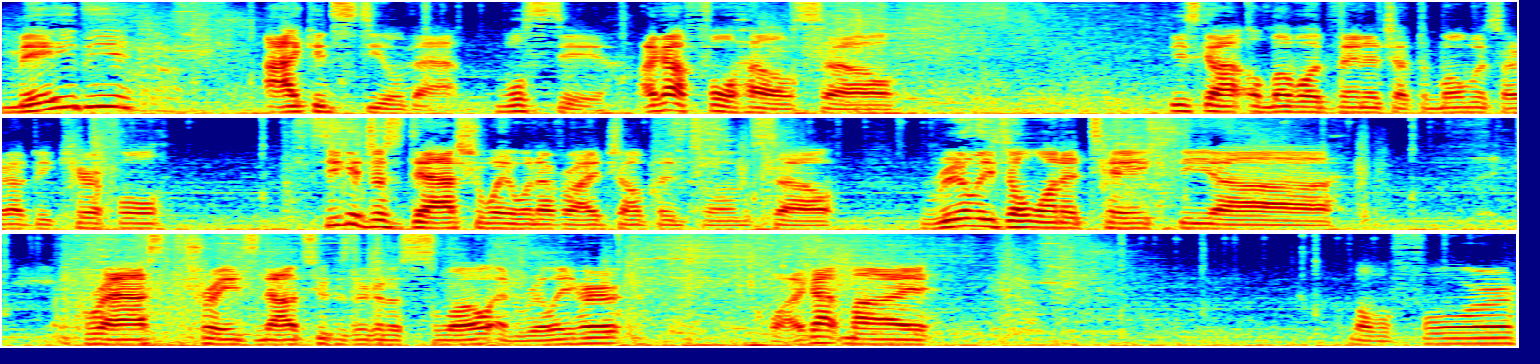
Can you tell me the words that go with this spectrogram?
Maybe I can steal that. We'll see. I got full health, so... He's got a level advantage at the moment, so I gotta be careful. So he can just dash away whenever I jump into him, so... Really don't want to take the, uh... Grasp trades now, too, because they're gonna slow and really hurt. Well, I got my... Level 4.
